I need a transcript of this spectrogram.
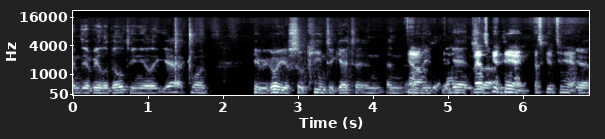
um, the availability, and you're like, yeah, come on, here we go. You're so keen to get it and and, yeah, and read it yeah. again. That's so good to hear. That's good to hear. Yeah,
